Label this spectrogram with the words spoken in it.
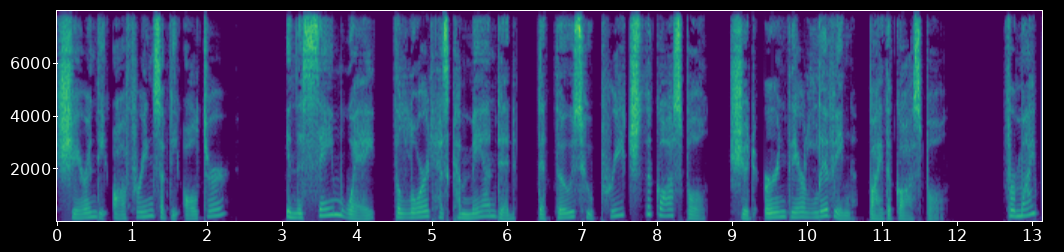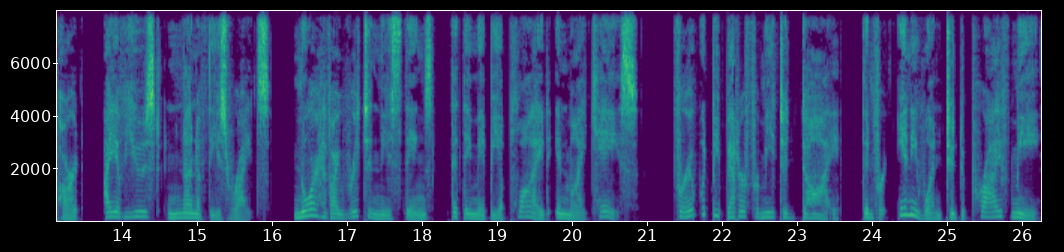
share in the offerings of the altar? In the same way, the Lord has commanded that those who preach the gospel should earn their living by the gospel. For my part, I have used none of these rights, nor have I written these things that they may be applied in my case. For it would be better for me to die than for anyone to deprive me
